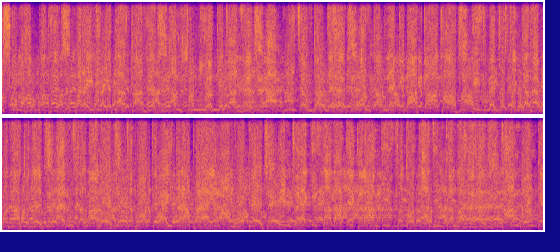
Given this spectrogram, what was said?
इसको मोहब्बत है, बरेली के दास्तान है, हम सुन्नियों के जान है। आप नीचे उतरते हैं और उतरने के बाद कहा था कि इसमें जो सैयद है बता तो दे। ऐ मुसलमानों, जब वक्त में इतना बड़ा इमाम होके इन जो है कि सादात कराम की इज़्ज़त और ताजीम कर रहे हैं तो हम तो इनके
